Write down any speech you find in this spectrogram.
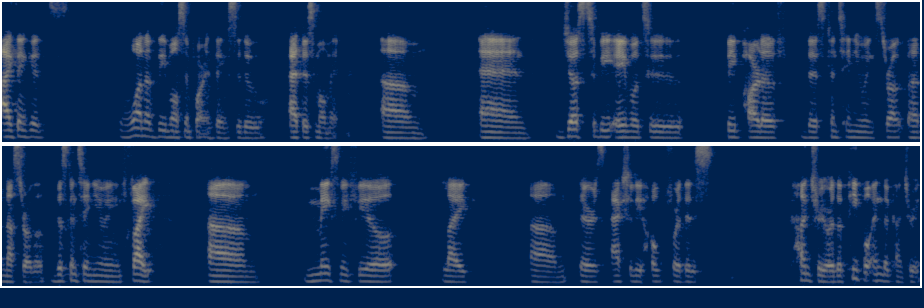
I think it's one of the most important things to do at this moment um, and just to be able to be part of this continuing struggle, uh, not struggle, this continuing fight um, makes me feel like um, there's actually hope for this country or the people in the country.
